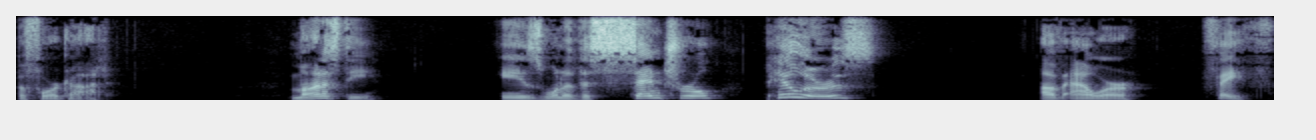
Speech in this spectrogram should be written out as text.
before God. Modesty is one of the central pillars of our faith,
